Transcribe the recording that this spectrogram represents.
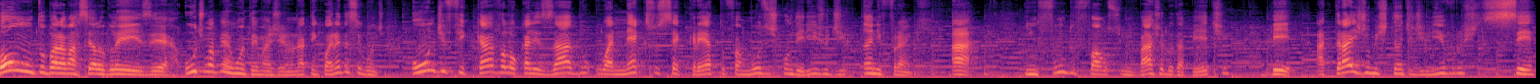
Ponto para Marcelo Glazer. Última pergunta, imagino, né? Tem 40 segundos. Onde ficava localizado o anexo secreto, famoso esconderijo de Anne Frank? A. Em fundo falso embaixo do tapete. B. Atrás de uma estante de livros. C.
